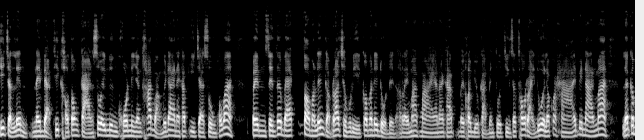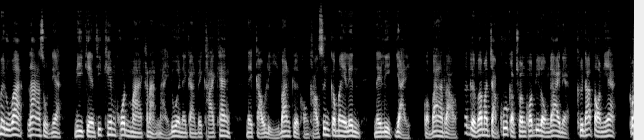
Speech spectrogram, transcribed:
ที่จะเล่นในแบบที่เขาต้องการส่วนอีกหนึ่งคนเนี่ยยังคาดหวังไม่ได้นะครับอีจาซุงเพราะว่า เป็นเซนเตอร์แบ็กต่อมาเล่นกับราชบุรีก็ไม่ได้โดดเด่นอะไรมากมายนะครับ ไม่ค่อยมีโอกาสเป็นตัวจริงสักเท่าไหร่ด้วย แล้วก็หายไปนานมาก แล้วก็ไม่รู้ว่าล่าสุดเนี่ยมีเกมที่เข้มข้นมาขนาดไหนด้วยในการไปค้าแข้งในเกาหลีบ้านเกิดของเขา ซึ่งก็ไม่เล่นในลีกใหญ่กว่าบ้านเรา ถ้าเกิดว่ามาจับคู่กับชนคอสบิลงได้เนี่ยคือณตอนนี้ก็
